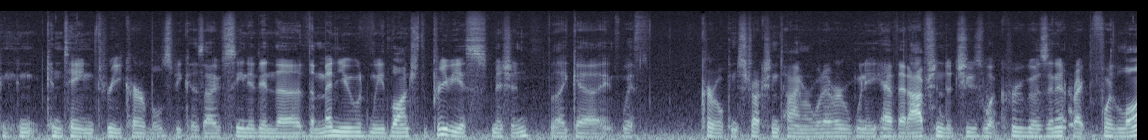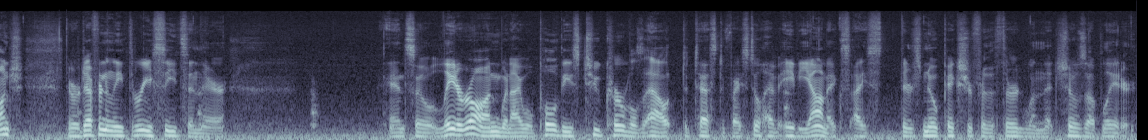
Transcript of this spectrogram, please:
it can contain three Kerbals because I've seen it in the, the menu when we launched the previous mission, like uh, with Kerbal construction time or whatever, when you have that option to choose what crew goes in it right before the launch. There were definitely three seats in there. And so later on, when I will pull these two Kerbals out to test if I still have avionics, I, there's no picture for the third one that shows up later.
